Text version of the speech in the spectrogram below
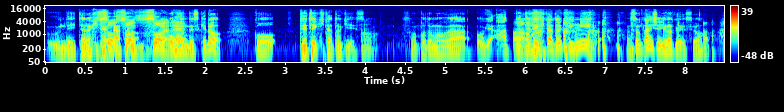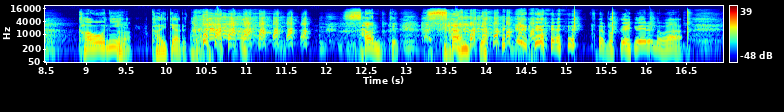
う産んでいただきたいなと思うんですけどこう出てきた時ですうん。よその子供がおぎゃーって出てきた時に その大将曰くですよ。顔にうん。書いてあるって。3って。3って。僕が言えるのは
